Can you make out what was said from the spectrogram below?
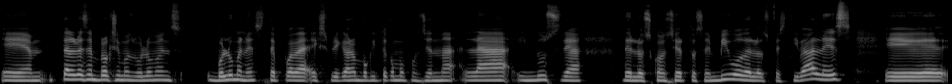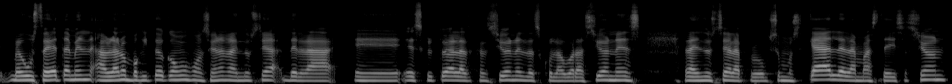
Em, tal vez en próximos volúmenes volúmenes te pueda explicar un poquito cómo funciona la industria de los conciertos en vivo, de los festivales. Eh, me gustaría también hablar un poquito de cómo funciona la industria de la eh, escritura de las canciones, las colaboraciones, la industria de la producción musical, de la masterización.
